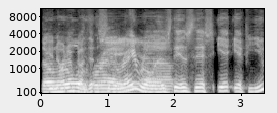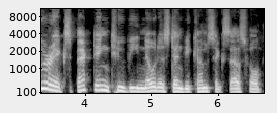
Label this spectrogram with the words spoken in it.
The you know rule the, so the Ray, Ray rule is yeah. is this if you are expecting to be noticed and become successful,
